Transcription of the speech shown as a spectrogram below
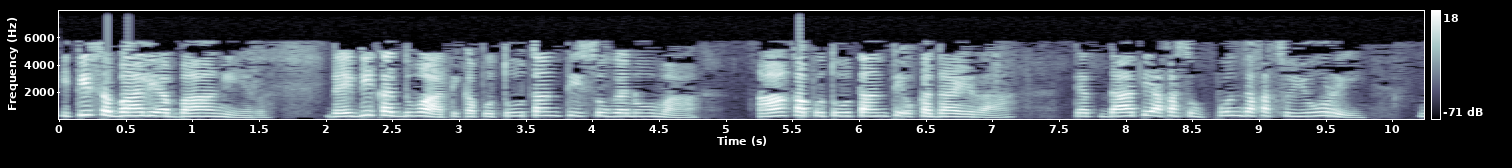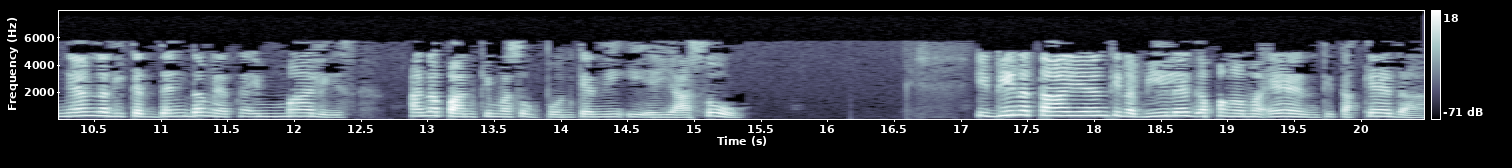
Iti sabali abangir, daydi kadwa ti kapututan ti Suganuma, a kapututan ti okadayra, ket dati akasugpun da katsuyuri, ngem nagikadeng damet nga imalis, anapan kimasugpun ken ni Ieyasu. Idi natayen tinabileg a pangamaen ti Takeda,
